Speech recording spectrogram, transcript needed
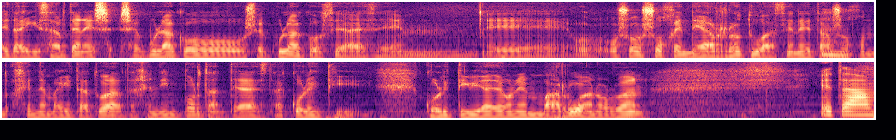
eta gizartean ez, sekulako, sekulako, zera, ez, em, e, oso, oso jende errotua zen, eta oso jond- jende maitatua, eta jende importantea, ez da, kolekti, kolektibidade honen barruan, orduan, Eta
